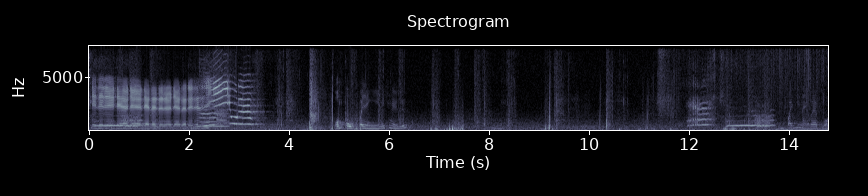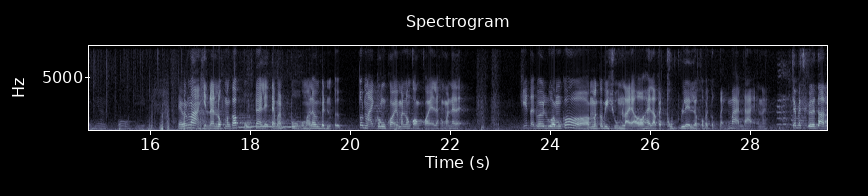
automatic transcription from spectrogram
เดี๋ยวเดี๋ยวเดี๋ยวเดี๋ยวเดี๋ยวเดี๋ยวเดี๋ยวเดี๋ยวเดี๋ยวเดี๋ยวเดี๋ยวเดี๋ยวนะผมปลูกไปอย่างนี้ไม่ใช่หรือ ห่วงที่มันโอเค แต่เป็นว่าเห็นนรกมันก็ปลูกได้เลย แต่มันปลูกมาแล้วมันเป็นเออต้นไม้กองกอยมันลงกองกอยอะไรของมันนั่นแหละโอเคแต่โดยรวมก็มันก็มีชุมลายเอาให้เราไปทุบเล่นแล้วก็ไปตกแต่งบ้านได้นะจะเป็นสเกเลตัน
